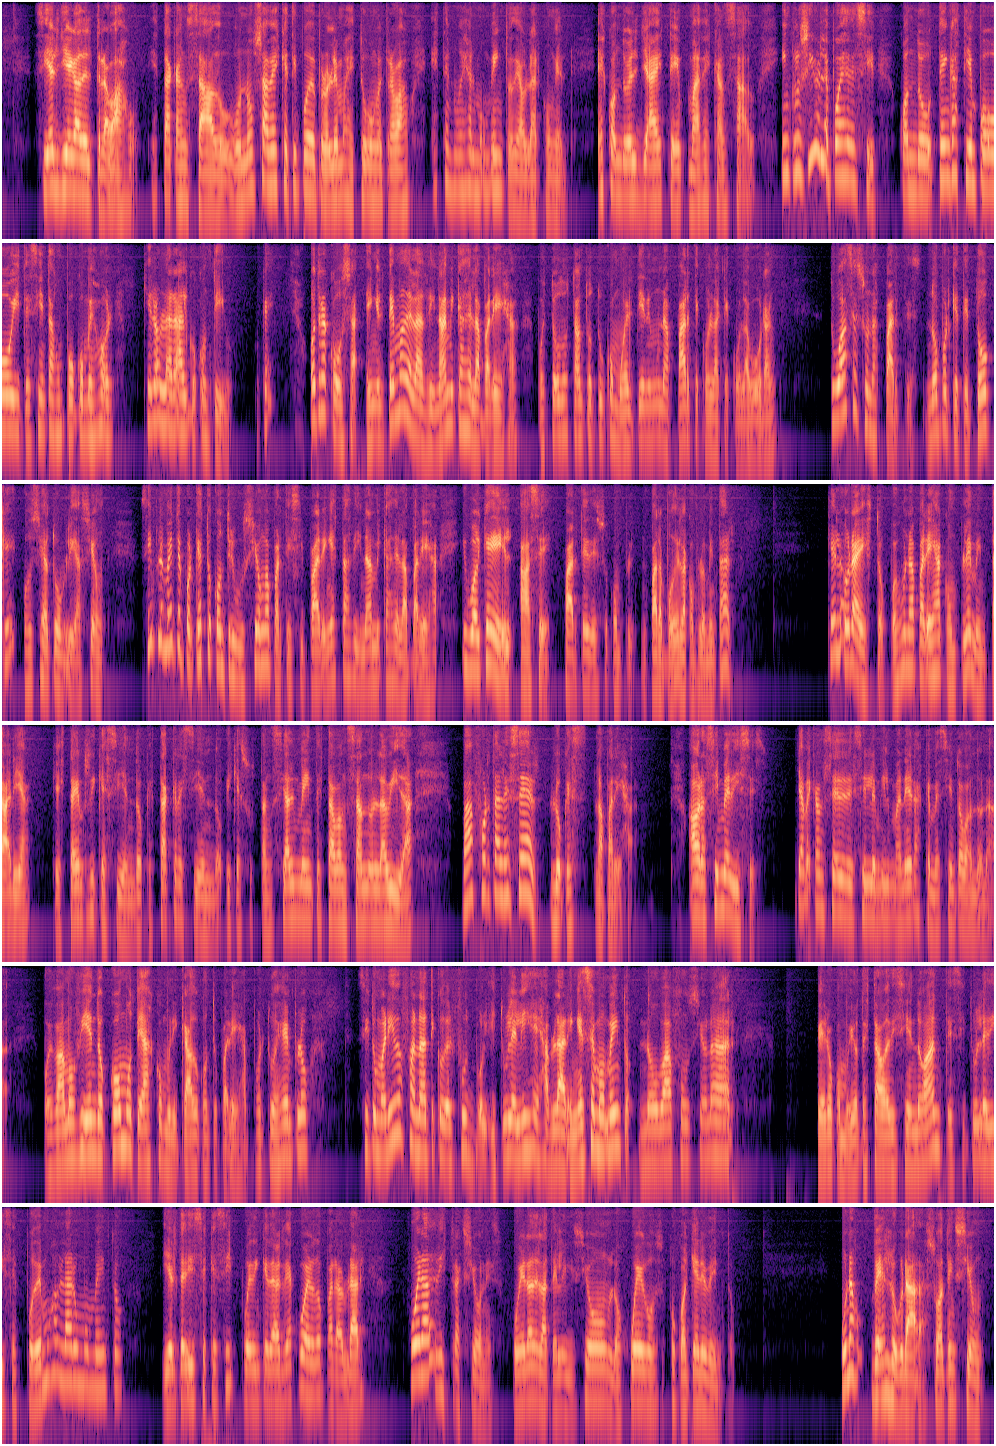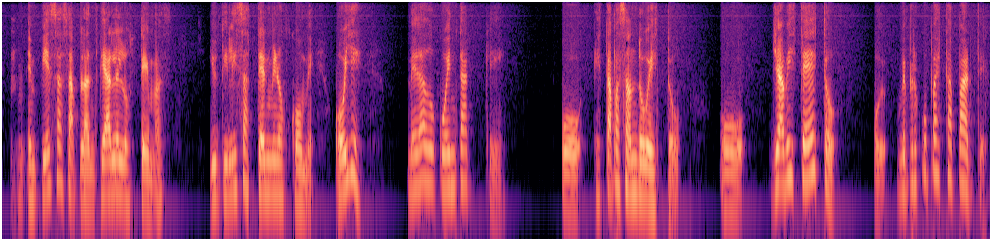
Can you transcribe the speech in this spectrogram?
si él llega del trabajo está cansado o no sabes qué tipo de problemas estuvo en el trabajo, este no es el momento de hablar con él. Es cuando él ya esté más descansado. Inclusive le puedes decir, cuando tengas tiempo hoy y te sientas un poco mejor, quiero hablar algo contigo. Otra cosa, en el tema de las dinámicas de la pareja, pues todos, tanto tú como él, tienen una parte con la que colaboran. Tú haces unas partes, no porque te toque o sea tu obligación, simplemente porque es tu contribución a participar en estas dinámicas de la pareja, igual que él hace parte de su para poderla complementar. ¿Qué logra esto? Pues una pareja complementaria que está enriqueciendo, que está creciendo y que sustancialmente está avanzando en la vida, va a fortalecer lo que es la pareja. Ahora, si me dices, ya me cansé de decirle mil maneras que me siento abandonada pues vamos viendo cómo te has comunicado con tu pareja. Por tu ejemplo, si tu marido es fanático del fútbol y tú le eliges hablar en ese momento, no va a funcionar. Pero como yo te estaba diciendo antes, si tú le dices, ¿podemos hablar un momento? Y él te dice que sí, pueden quedar de acuerdo para hablar fuera de distracciones, fuera de la televisión, los juegos o cualquier evento. Una vez lograda su atención empiezas a plantearle los temas y utilizas términos como, oye, me he dado cuenta que, o está pasando esto, o ya viste esto, o me preocupa esta parte.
